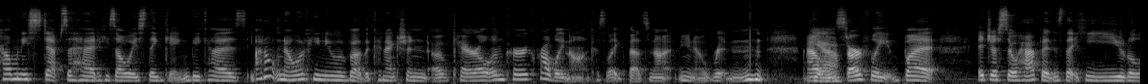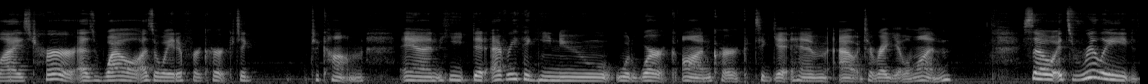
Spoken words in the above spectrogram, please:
How many steps ahead he's always thinking because I don't know if he knew about the connection of Carol and Kirk. Probably not, because, like, that's not, you know, written out Yeah. in Starfleet. But it just so happens that he utilized her as well as a way to, for Kirk to to come and he did everything he knew would work on Kirk to get him out to Regula 1. So it's really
